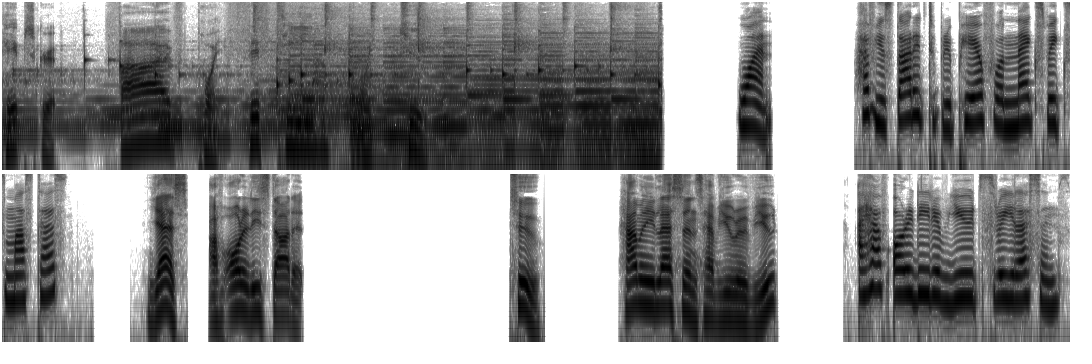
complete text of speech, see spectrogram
Tape script 5.15.2. 1. Have you started to prepare for next week's masters? Yes, I've already started. 2. How many lessons have you reviewed? I have already reviewed three lessons.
